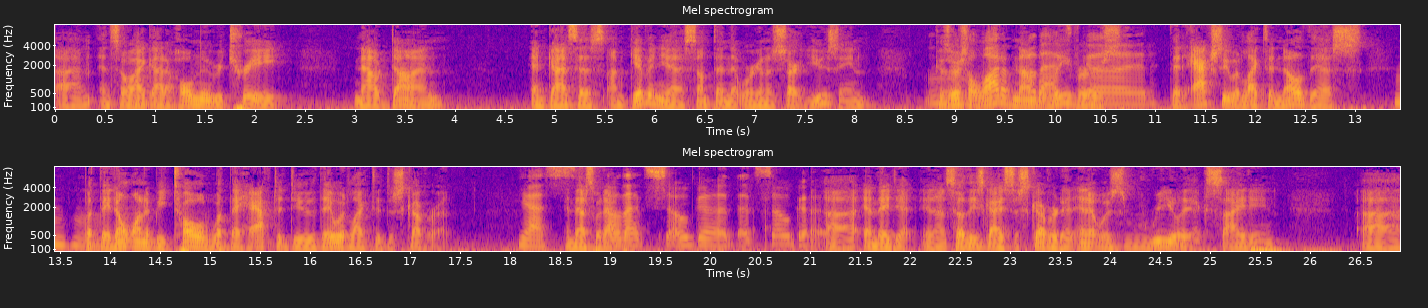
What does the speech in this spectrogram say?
Um, and so. I got a whole new retreat now done, and God says, "I'm giving you something that we're going to start using." Because there's a lot of Oh, non-believers good. that actually would like to know this, Mm-hmm. but they don't want to be told what they have to do. They would like to discover it, Yes. And that's what happened. Oh, that's so good. That's so good. uh, and they did. You know, so these guys discovered it, and it was really exciting uh,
